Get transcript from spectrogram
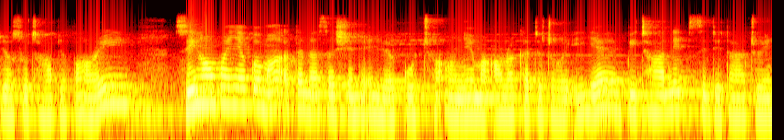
ပြောဆိုထားပြပါရယ် ဈေးဟောင်းပိုင်းရက်ကွက်မှာအသက်28နှစ်အရွယ်ကိုထွန်းအောင်ငယ်မှာအာရခတ်တတော်၏ရဲ့ပီတာနစ်စစ်ဒေတာတွင်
